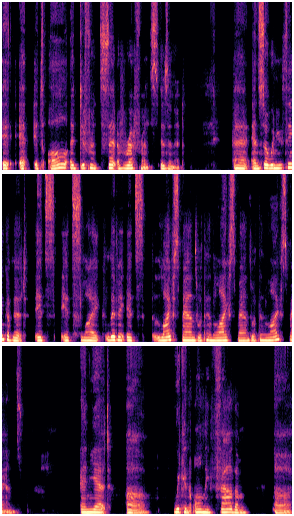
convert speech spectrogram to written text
it, it, it's all a different set of reference, isn't it? And, so when you think of it, it's it's like living. It's lifespans within lifespans within lifespans, and yet uh, we can only fathom uh,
